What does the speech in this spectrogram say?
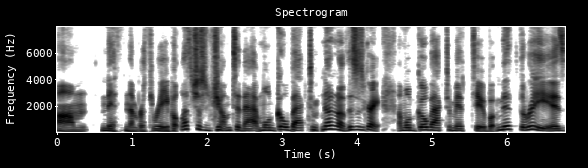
um, myth number three, but let's just jump to that and we'll go back to no, no, no, this is great. And we'll go back to myth two. But myth three is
